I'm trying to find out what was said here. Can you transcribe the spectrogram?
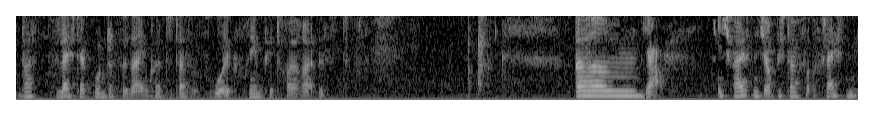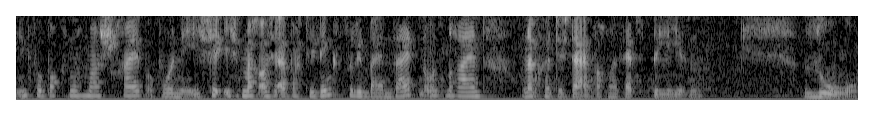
was vielleicht der Grund dafür sein könnte, dass es so extrem viel teurer ist. Ähm, ja, ich weiß nicht, ob ich das vielleicht in die Infobox nochmal schreibe, obwohl, nee, ich, ich mache euch einfach die Links zu den beiden Seiten unten rein und dann könnt ihr euch da einfach mal selbst belesen. So,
